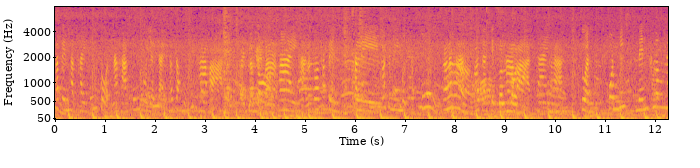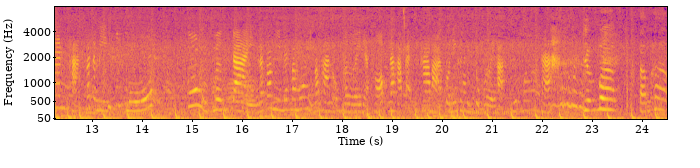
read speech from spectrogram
ถ้าเป็นผัดไทยกุ้งสดนะคะ กุ้งตัวใหญ่ ๆ ก็จะ 65 บาท แล้วก็ใช่ค่ะ แล้วก็ถ้าเป็นทะเลก็ จะ75บาทใช่ค่ะ ส่วนคนที่เน้นเครื่องแน่นค่ะ ก็จะมีหมู กุ้งหมึกไก่ แล้วก็มีเม็ดมะม่วงหิมพานต์อบเนยเนี่ยท็อปนะคะ 85 บาท ตัวนี้คือจุกๆเลยค่ะเยอะมากค่ะ เยอะมากตามภาพ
